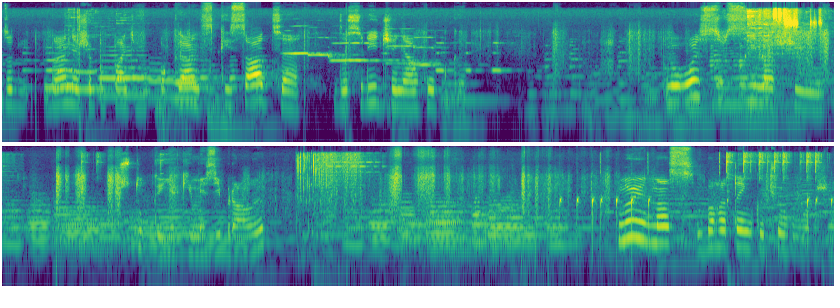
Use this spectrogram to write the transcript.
завдання, щоб попати в океанський сад, це дослідження губки. Ну ось всі наші штуки, які ми зібрали. Ну і в нас багатенько чого вже.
